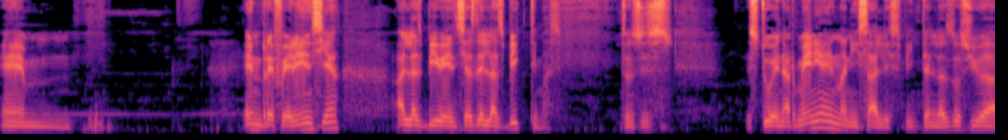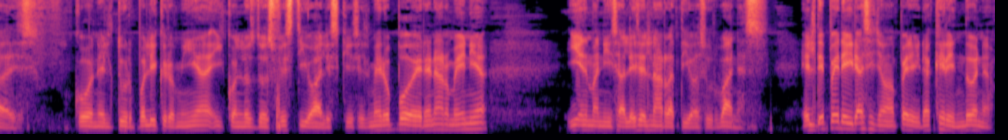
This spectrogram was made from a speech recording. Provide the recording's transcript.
en, en referencia a las vivencias de las víctimas. Entonces estuve en Armenia y en Manizales, pinté en las dos ciudades con el Tour Policromía y con los dos festivales, que es el Mero Poder en Armenia y en Manizales el Narrativas Urbanas. El de Pereira se llama Pereira Querendona.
